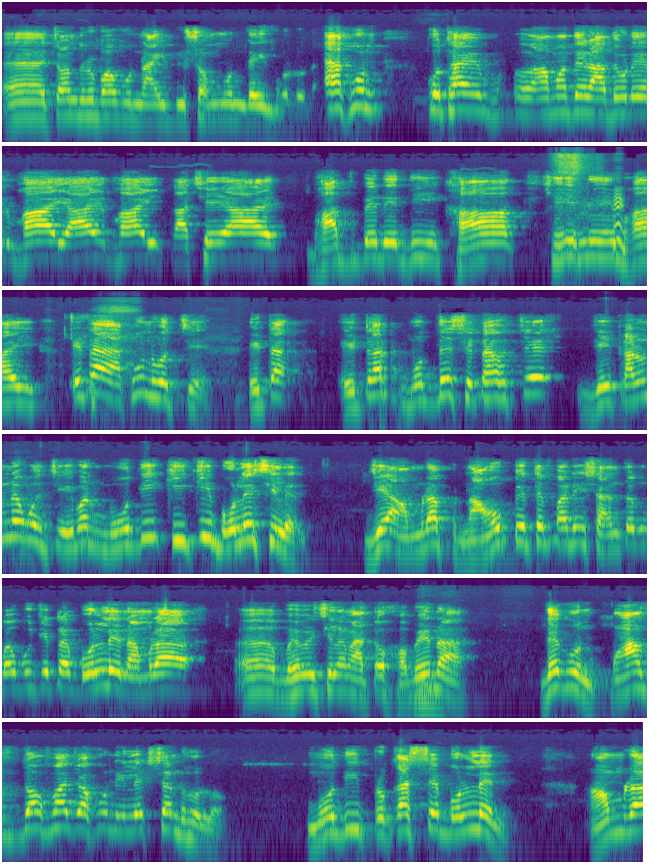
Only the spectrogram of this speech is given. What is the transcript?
আহ, চন্দ্রবাবু নাইডু সম্বন্ধেই বলুন। এখন কোথায় আমাদের আদরের ভাই, আয় ভাই, কাছে আয়, ভাত বেড়ে দি খা খেয়ে নে ভাই। এটা এখন হচ্ছে। এটা, এটার মধ্যে সেটা হচ্ছে, যে কারণে বলছি, এবার মোদি কি কি বলেছিলেন? যে আমরা নাও পেতে পারি শান্তন বাবু যেটা বললেন, আমরা ভেবেছিলাম এত হবে না। দেখুন, পাঁচ দফা যখন ইলেকশন হলো, মোদি প্রকাশ্যে বললেন, আমরা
